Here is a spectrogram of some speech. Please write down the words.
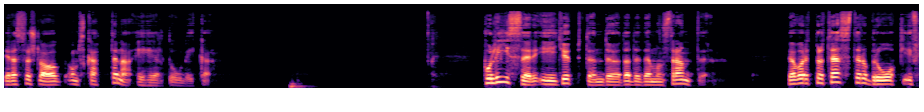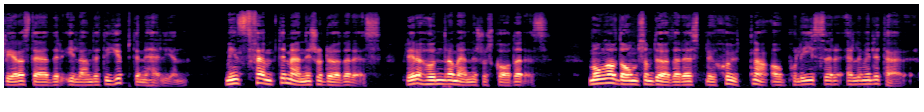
Deras förslag om skatterna är helt olika. Poliser i Egypten dödade demonstranter. Det har varit protester och bråk i flera städer i landet Egypten i helgen. Minst 50 människor dödades, flera hundra människor skadades. Många av dem som dödades blev skjutna av poliser eller militärer.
